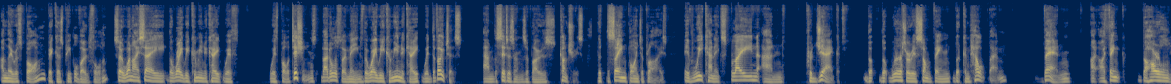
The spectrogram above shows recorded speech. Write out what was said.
and they respond because people vote for them. So when I say the way we communicate with with politicians, that also means the way we communicate with the voters and the citizens of those countries. That the same point applies. If we can explain and project that, that water is something that can help them, then I, I think the whole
